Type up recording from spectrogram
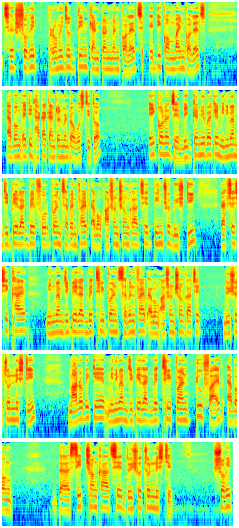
আছে শহীদ রমিজুদ্দিন ক্যান্টনমেন্ট কলেজ, এটি কম্বাইন কলেজ এবং এটি ঢাকা ক্যান্টনমেন্টে অবস্থিত। এই কলেজে বিজ্ঞান বিভাগে মিনিমাম জিপিএ লাগবে ফোর পয়েন্ট সেভেন ফাইভ এবং আসন সংখ্যা আছে তিনশো বিশটি। ব্যবসায় শিক্ষায় মিনিমাম জিপিএ লাগবে থ্রি পয়েন্ট সেভেন ফাইভ এবং আসন সংখ্যা আছে দুইশো চল্লিশটি। মানবিকে মিনিমাম জিপিএ লাগবে থ্রি পয়েন্ট টু ফাইভ এবং সিট সংখ্যা আছে দুইশো চল্লিশটি শহীদ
